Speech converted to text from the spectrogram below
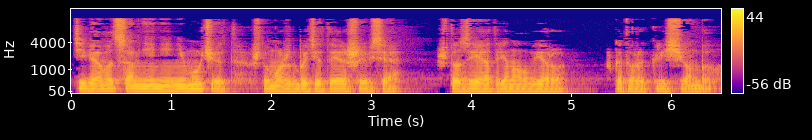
Тебя вот сомнения не мучают, что, может быть, и ты ошибся, что зря отринул веру, в которой крещен был.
